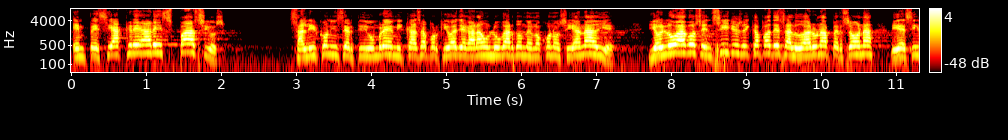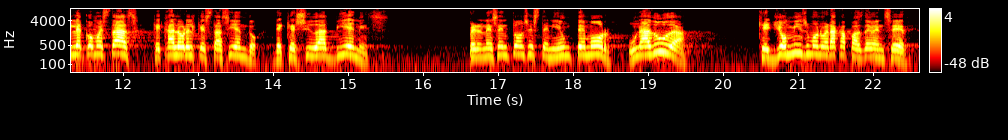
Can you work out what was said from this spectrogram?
empecé a crear espacios, salir con incertidumbre de mi casa porque iba a llegar a un lugar donde no conocía a nadie. Y hoy lo hago sencillo, soy capaz de saludar a una persona y decirle cómo estás, qué calor el que está haciendo, de qué ciudad vienes. Pero en ese entonces tenía un temor, una duda que yo mismo no era capaz de vencer.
